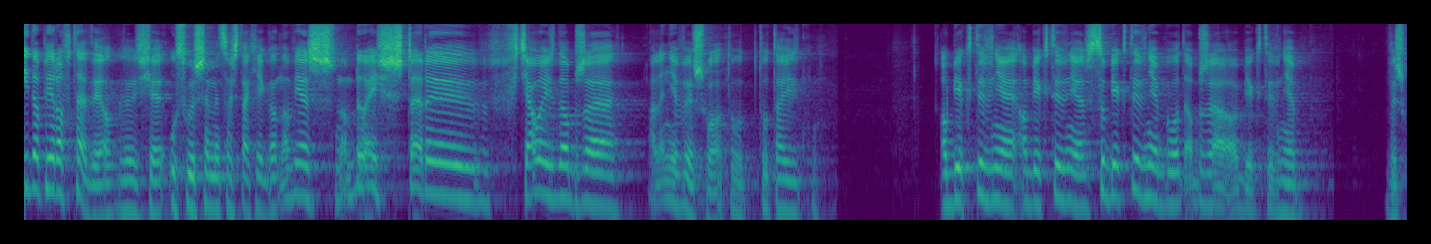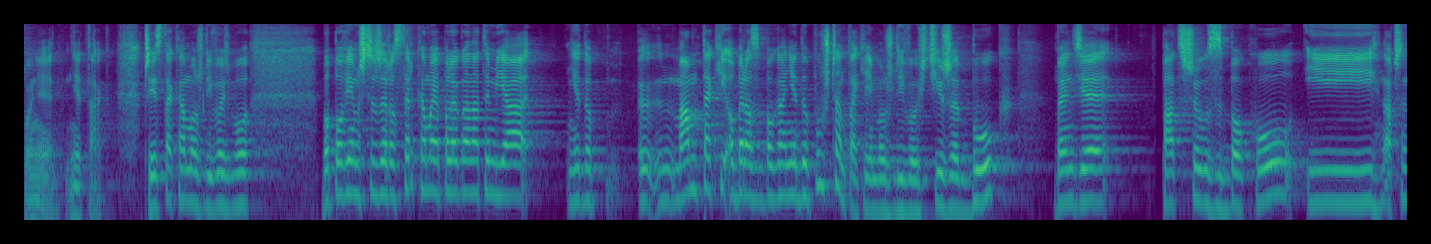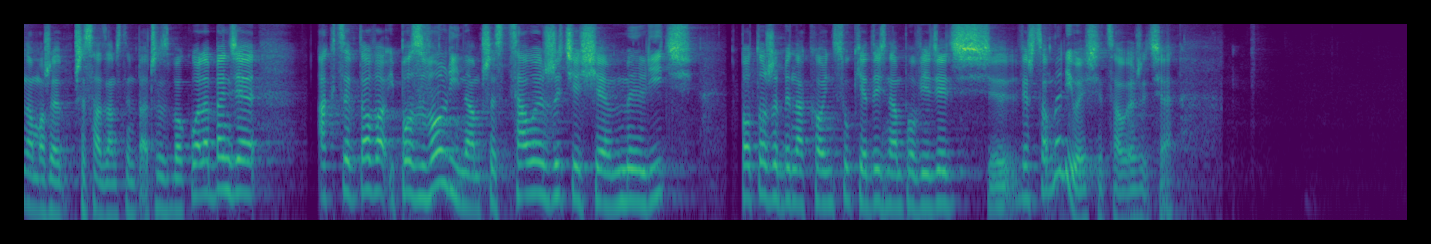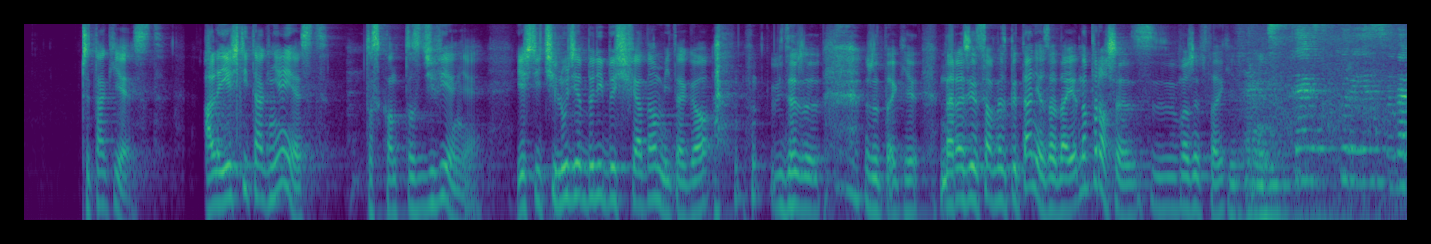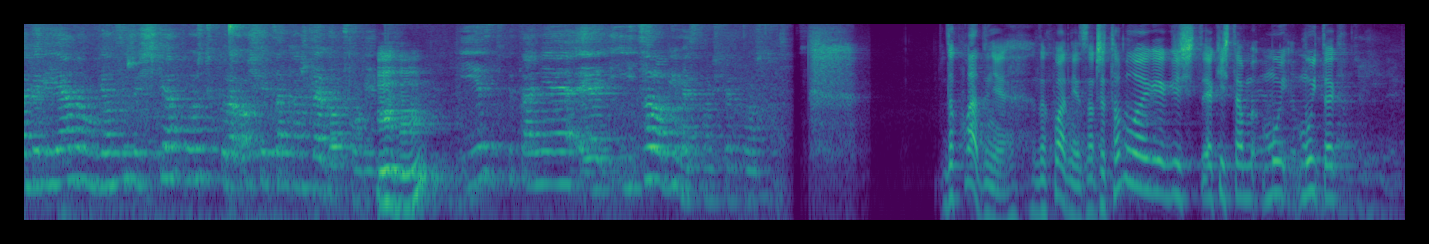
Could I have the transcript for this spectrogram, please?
I dopiero wtedy się usłyszymy coś takiego, no wiesz, no byłeś szczery, chciałeś dobrze, ale nie wyszło. Tu, tutaj obiektywnie, obiektywnie, subiektywnie było dobrze, a obiektywnie wyszło nie, nie tak. Czy jest taka możliwość, bo, bo powiem szczerze, rozterka moja polega na tym, ja nie do, y, mam taki obraz Boga, nie dopuszczam takiej możliwości, że Bóg będzie patrzył z boku i, znaczy no może przesadzam z tym patrzę z boku, ale będzie akceptował i pozwoli nam przez całe życie się mylić po to, żeby na końcu kiedyś nam powiedzieć, y, wiesz co, myliłeś się całe życie. Czy tak jest? Ale jeśli tak nie jest, to skąd to zdziwienie? Jeśli ci ludzie byliby świadomi tego, widzę, że, że takie na razie same pytania zadaję. No proszę, może w takiej formie. Tekst, który jest w Ewangelii Jana, mówiący, że światłość, która oświeca każdego człowieka. Mhm. I jest pytanie, y, i co robimy z tą światłością? Dokładnie, dokładnie. Znaczy to było jakiś, jakiś tam mój, mój tekst.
